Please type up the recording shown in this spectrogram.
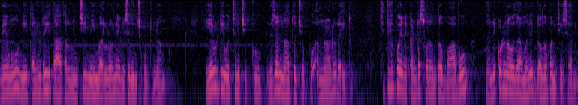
మేము నీ తండ్రి తాతల నుంచి మీ మరలోనే విసిరించుకుంటున్నాం. ఏమిటి వచ్చిన చిక్కు? నిజం నాతో చెప్పు అన్నాడు రైతు. చితికిపోయిన కంఠస్వరంతో బాబు దాన్ని కూడా నవ్వుదామని దొంగ పని చేశాను.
